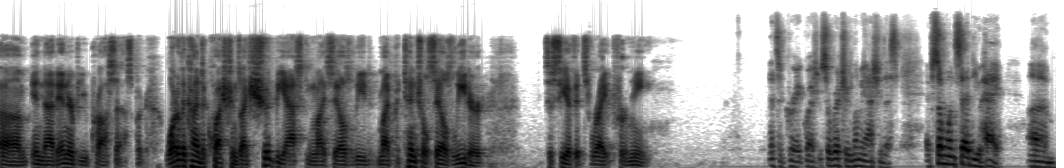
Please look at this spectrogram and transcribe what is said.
um, in that interview process. But what are the kinds of questions I should be asking my sales lead, my potential sales leader, to see if it's right for me? That's a great question. So, Richard, let me ask you this: If someone said to you, "Hey, um,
